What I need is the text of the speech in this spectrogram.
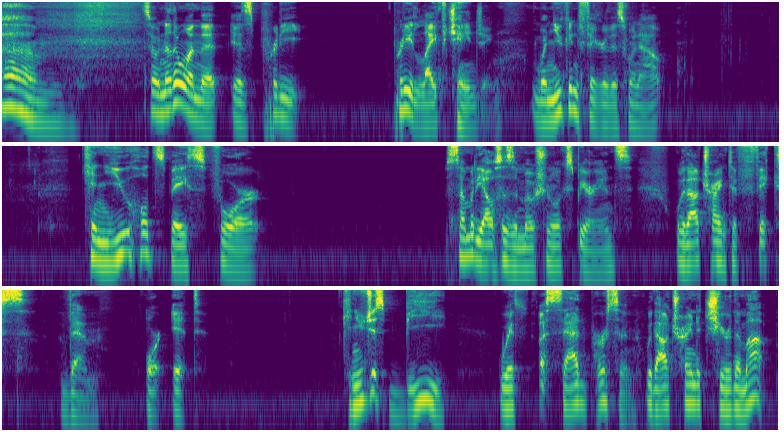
um, so another one that is pretty pretty life changing when you can figure this one out. Can you hold space for somebody else's emotional experience without trying to fix them or it? Can you just be with a sad person without trying to cheer them up?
